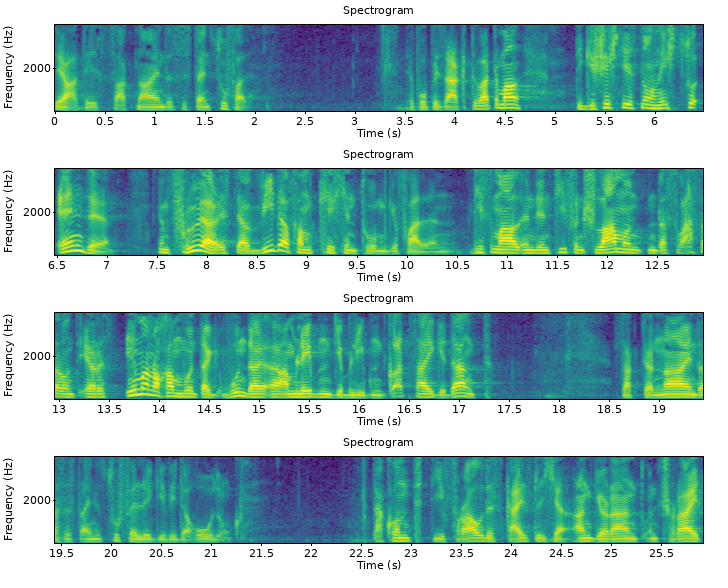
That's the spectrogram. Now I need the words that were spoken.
Der Atheist sagt, nein, das ist ein Zufall. Der Puppe sagt, warte mal, die Geschichte ist noch nicht zu Ende. Im Frühjahr ist er wieder vom Kirchenturm gefallen, diesmal in den tiefen Schlamm und in das Wasser und er ist immer noch am, Wunder, Wunder, äh, am Leben geblieben. Gott sei gedankt. Sagt er, nein, das ist eine zufällige Wiederholung. Da kommt die Frau des Geistlichen angerannt und schreit,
